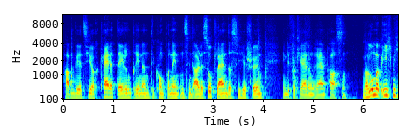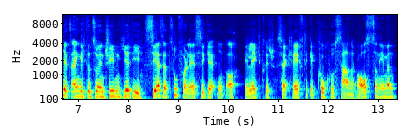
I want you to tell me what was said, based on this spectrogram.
haben wir jetzt hier auch keine Dellen drinnen. Die Komponenten sind alle so klein, dass sie hier schön in die Verkleidung reinpassen. Warum habe ich mich jetzt eigentlich dazu entschieden, hier die sehr, sehr zuverlässige und auch elektrisch sehr kräftige Kokusan rauszunehmen?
